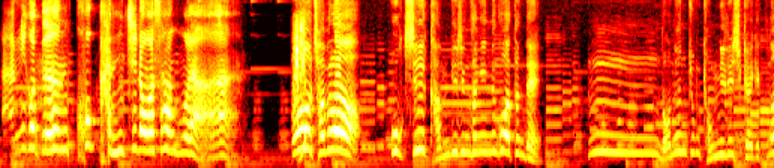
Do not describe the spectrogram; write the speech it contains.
아니거든. 코 간지러워서 한 거야. 어 차별아 혹시 감기 증상이 있는 것 같은데 음 너는 좀 격리를 시켜야겠구나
